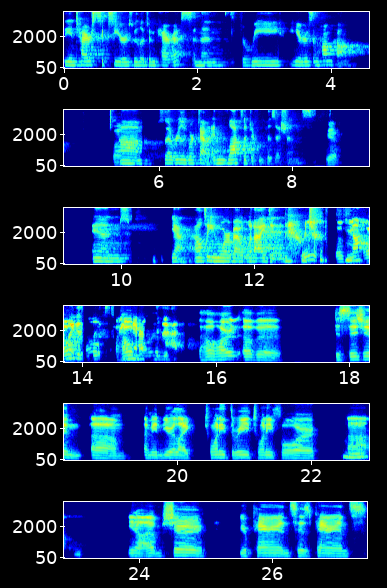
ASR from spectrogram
the entire six years we lived in Paris, and then three years in Hong Kong. Wow. Um, so that really worked out in lots of different positions. Yeah. And yeah, I'll tell you more about what I did, which was not how, quite as how, how hard, how hard of a decision. Um, I mean, you're like 23, 24. Mm-hmm. Um, you know, I'm sure your parents, his parents,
